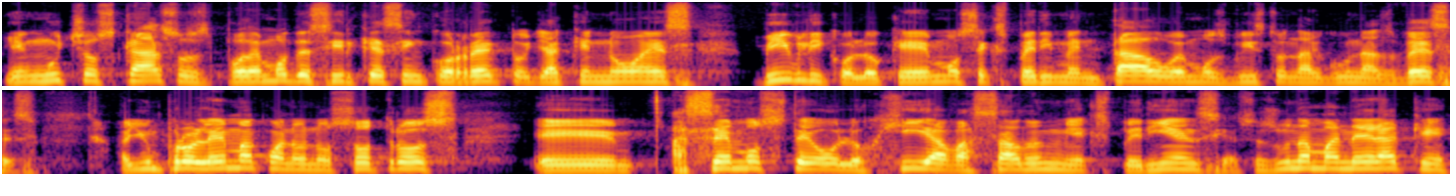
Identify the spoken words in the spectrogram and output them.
y en muchos casos podemos decir que es incorrecto ya que no es bíblico lo que hemos experimentado o hemos visto en algunas veces. Hay un problema cuando nosotros eh, hacemos teología basado en mi experiencia. Eso es una manera que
